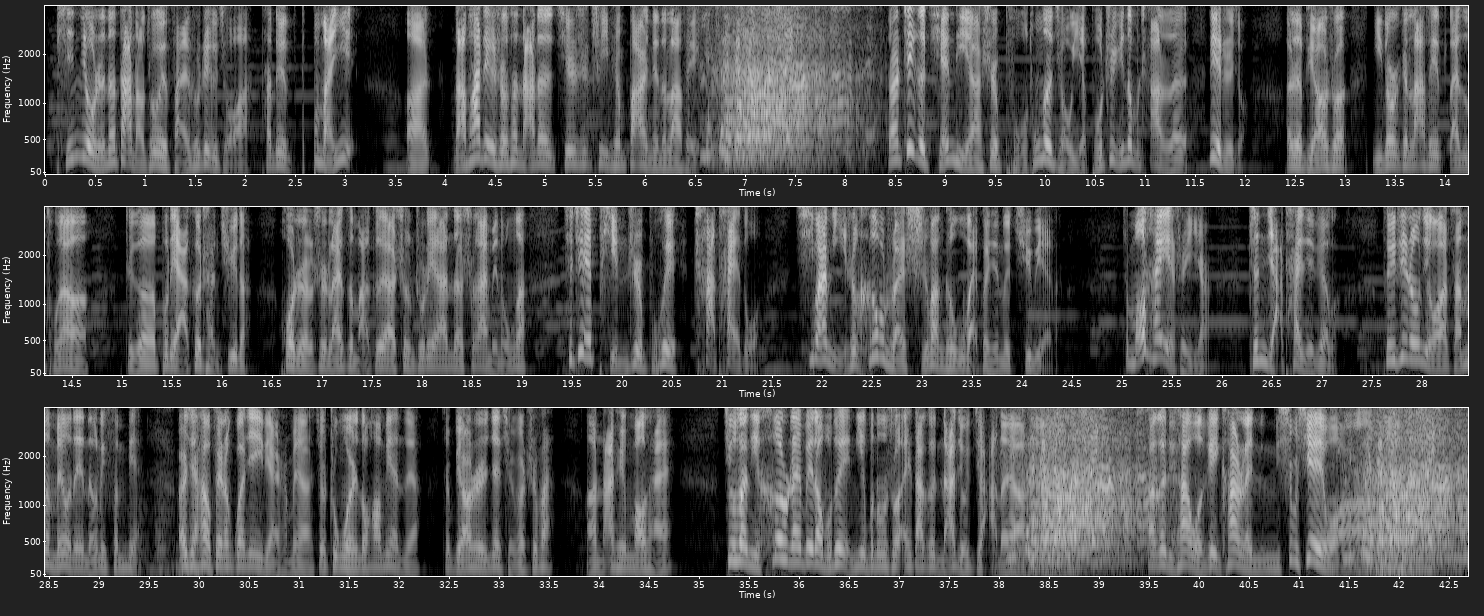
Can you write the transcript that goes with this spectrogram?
品酒人的大脑就会反映出这个酒啊，他对不满意，啊，哪怕这个时候他拿的其实是是一瓶八二年的拉菲，但是这个前提啊是普通的酒也不至于那么差的劣质酒，呃，比方说你都是跟拉菲来自同样这个布里亚克产区的，或者是来自马哥呀、圣朱利安的圣艾美浓啊，其实这些品质不会差太多，起码你是喝不出来十万跟五百块钱的区别的。这茅台也是一样，真假太接近了。对于这种酒啊，咱们没有那能力分辨，而且还有非常关键一点什么呀？就中国人都好面子呀。就比方说人家请客吃饭啊，拿瓶茅台，就算你喝出来味道不对，你也不能说，哎，大哥你拿酒假的呀。大哥你看我给你看出来，你是不是谢谢我啊？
